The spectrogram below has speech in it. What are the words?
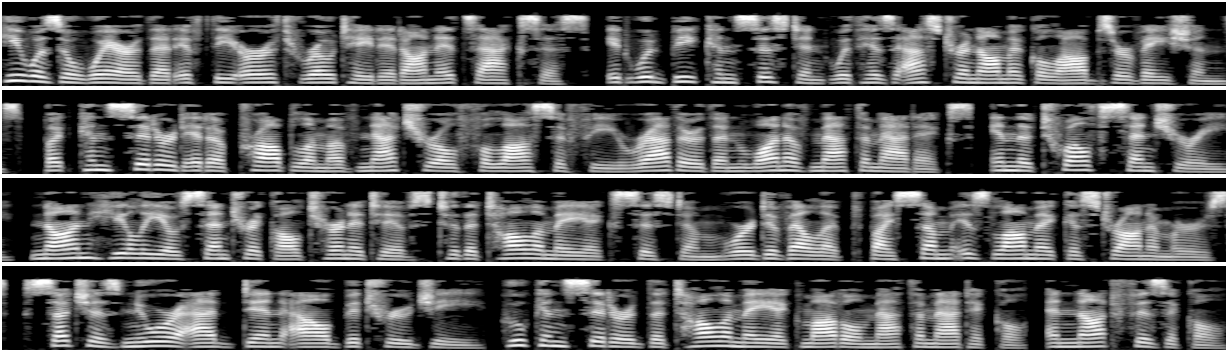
He was aware that if the Earth rotated on its axis, it would be consistent with his astronomical observations, but considered it a problem of natural philosophy rather than one of mathematics. In the 12th century, non heliocentric alternatives to the Ptolemaic system were developed by some Islamic astronomers, such as Nur ad Din al Bitruji, who considered the Ptolemaic model mathematical, and not physical.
